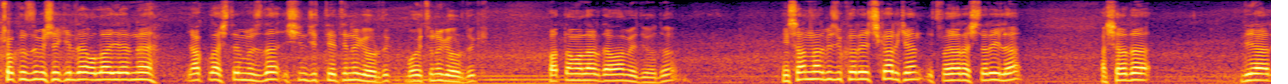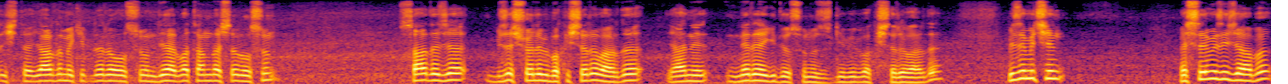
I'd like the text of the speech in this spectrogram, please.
Çok hızlı bir şekilde olay yerine yaklaştığımızda işin ciddiyetini gördük, boyutunu gördük. Patlamalar devam ediyordu. İnsanlar biz yukarıya çıkarken itfaiye araçlarıyla aşağıda diğer işte yardım ekipleri olsun, diğer vatandaşlar olsun sadece bize şöyle bir bakışları vardı. Yani nereye gidiyorsunuz gibi bakışları vardı. Bizim için mesleğimiz icabı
